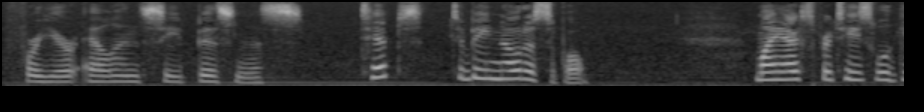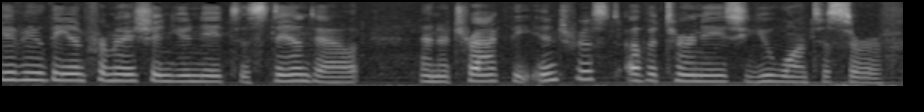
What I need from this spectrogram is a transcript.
for Your LNC Business Tips to Be Noticeable. My expertise will give you the information you need to stand out and attract the interest of attorneys you want to serve.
